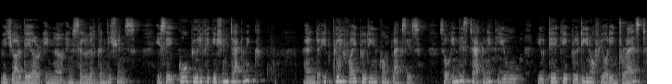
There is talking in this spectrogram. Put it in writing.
which are there in, uh, in cellular conditions. It's a co-purification technique and it purify protein complexes. So in this technique, you, you take a protein of your interest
